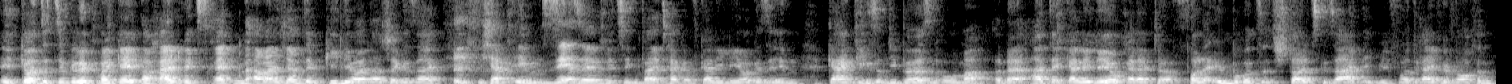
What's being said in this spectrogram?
ich konnte zum Glück mein Geld noch halbwegs retten, aber ich habe dem Kili heute auch schon gesagt, ich habe eben einen sehr, sehr witzigen Beitrag auf Galileo gesehen. Da ging es um die Börsenoma und da hat der Galileo-Redakteur voller Inbrunst und Stolz gesagt, irgendwie vor drei, vier Wochen,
